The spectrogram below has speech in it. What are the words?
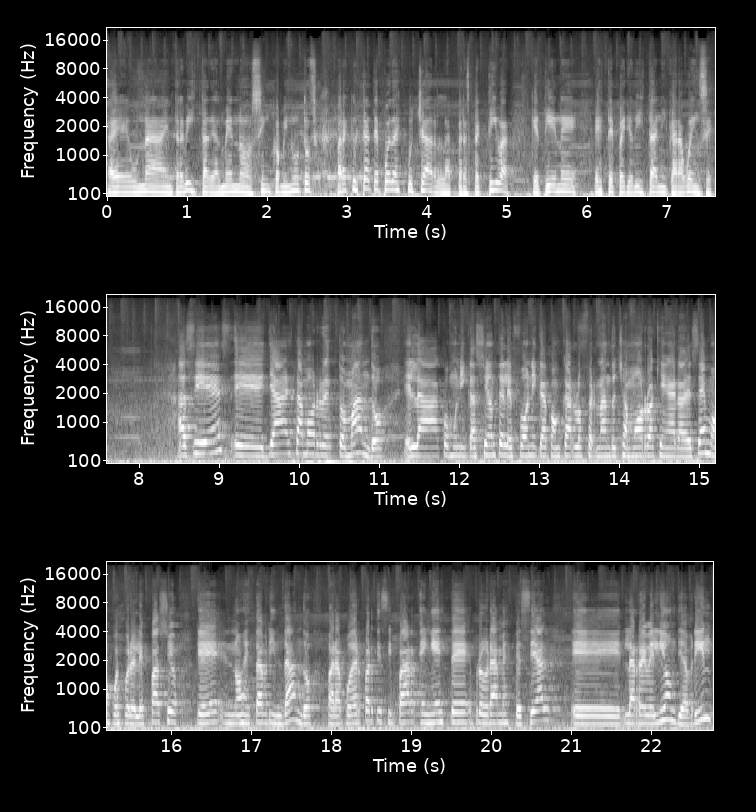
eh, una entrevista de al menos cinco minutos, para que usted te pueda escuchar la perspectiva que tiene este periodista nicaragüense. Así es, eh, ya estamos retomando eh, la comunicación telefónica con Carlos Fernando Chamorro, a quien agradecemos pues por el espacio que nos está brindando para poder participar en este programa especial, eh, La Rebelión de Abril,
